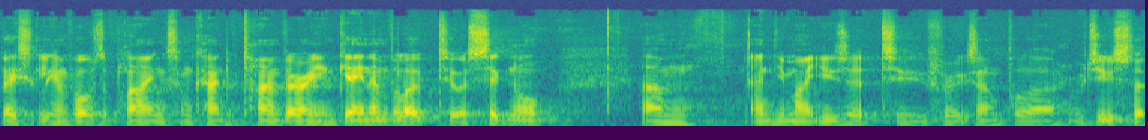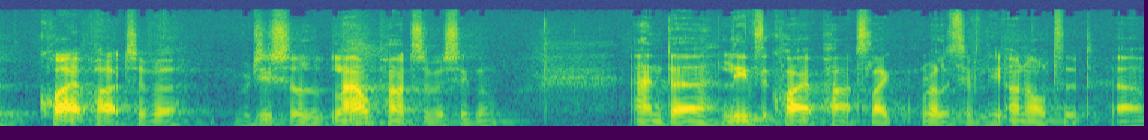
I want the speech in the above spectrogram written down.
basically involves applying some kind of time varying gain envelope to a signal. Um, and you might use it to, for example, uh, reduce the quiet parts of a, reduce the loud parts of a signal, and uh, leave the quiet parts like relatively unaltered. Uh,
